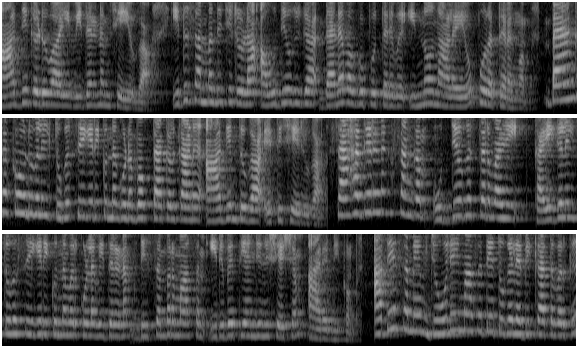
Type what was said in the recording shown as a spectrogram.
ആദ്യ ഗഡുവായി വിതരണം ചെയ്യുക. ഇത് സംബന്ധിച്ചിട്ടുള്ള ഔദ്യോഗിക ധനവകുപ്പ് ഉത്തരവ് ഇന്നോ നാളെയോ പുറത്തിറങ്ങും. ബാങ്ക് അക്കൗണ്ടുകളിൽ തുക സ്വീകരിക്കുന്ന ഗുണഭോക്താക്കൾക്കാണ് ആദ്യം തുക എത്തിച്ചേരുക. സഹകരണ സംഘം ഉദ്യോഗസ്ഥർ വഴി കൈകളിൽ തുക സ്വീകരിക്കുന്നവർക്കുള്ള വിതരണം ഡിസംബർ മാസം ഇരുപത്തിയഞ്ചിന് ശേഷം ആരംഭിക്കും. അതേസമയം ജൂലൈ മാസത്തെ തുക ലഭിക്കാത്തവർക്ക്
